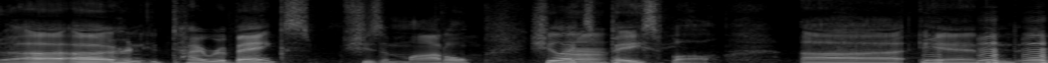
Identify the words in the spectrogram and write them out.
Uh, uh, her, Tyra Banks. She's a model. She likes baseball. Uh, and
